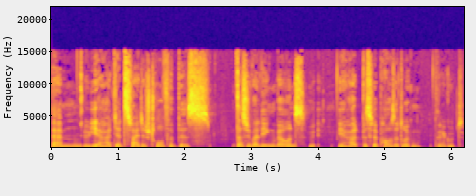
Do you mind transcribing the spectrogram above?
Ähm, ihr hört jetzt zweite Strophe bis, das überlegen wir uns. Ihr hört, bis wir Pause drücken. Sehr gut.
